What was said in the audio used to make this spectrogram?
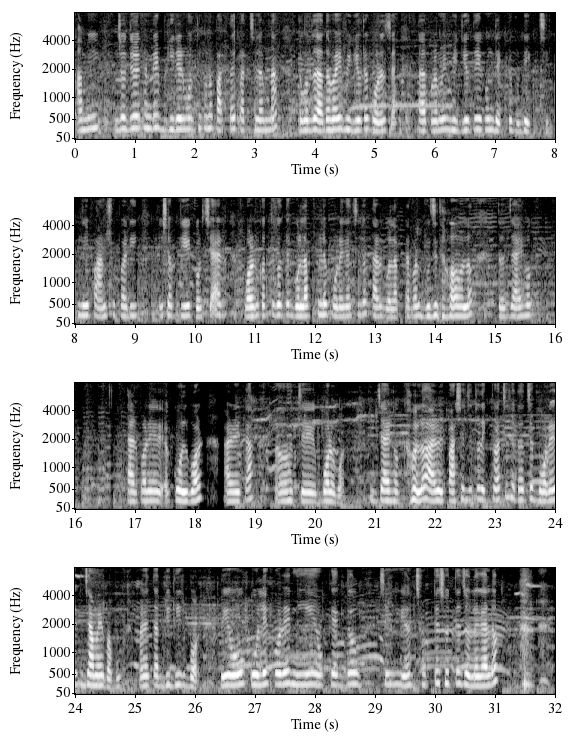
আমি যদিও এখানটায় ভিড়ের মধ্যে কোনো পাত্তাই পাচ্ছিলাম না তোমাদের দাদাভাই ভিডিওটা করেছে, তারপর আমি ভিডিওতে এখন দেখতে দেখছি দিয়ে পান সুপারি এসব দিয়ে করছে, আর বরণ করতে করতে গোলাপ ফুলে পড়ে গেছিল, তার গোলাপটা আবার গুজে দেওয়া হলো, তো যাই হোক, তারপরে কোলবর আর এটা হচ্ছে বড় বর, যাই হোক হলো, আর ওই পাশে যেটা দেখতে পাচ্ছি সেটা হচ্ছে বরের জামাই বাবু মানে তার দিদির বর, দিয়ে ও কোলে করে নিয়ে ওকে একদম সেই ছুটতে ছুটতে চলে গেল।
